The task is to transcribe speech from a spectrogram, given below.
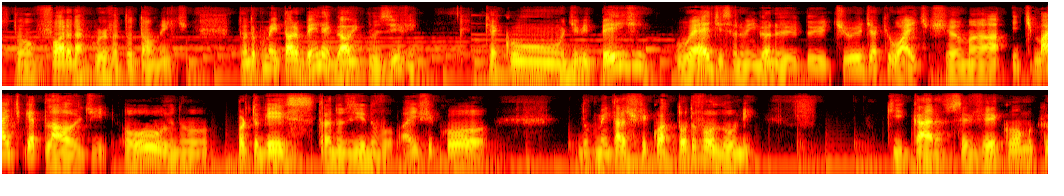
estão fora da curva totalmente. Então, um documentário bem legal, inclusive, que é com o Jimmy Page, o Ed, se eu não me engano, do YouTube e o Jack White, que chama It Might Get Loud, ou no português traduzido, aí ficou, o documentário ficou a todo volume, que, cara, você vê como que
